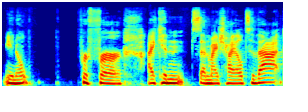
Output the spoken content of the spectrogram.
you know prefer i can send my child to that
